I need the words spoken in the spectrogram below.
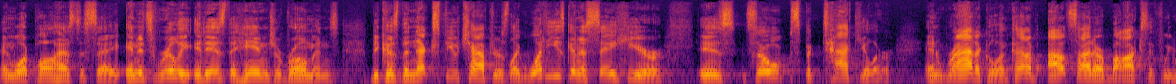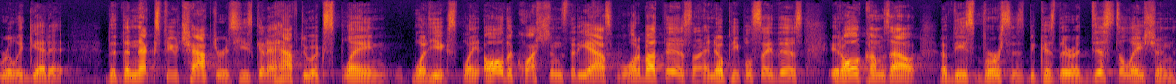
and what Paul has to say. And it's really, it is the hinge of Romans because the next few chapters, like what he's going to say here, is so spectacular and radical and kind of outside our box if we really get it that the next few chapters he's going to have to explain what he explained, all the questions that he asked. What about this? And I know people say this. It all comes out of these verses because they're a distillation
